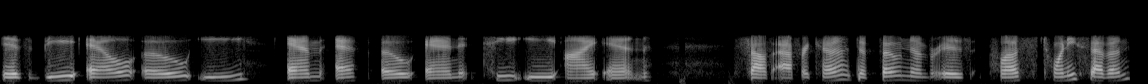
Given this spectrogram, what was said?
It's B L O E M F O N T E I N, South Africa. The phone number is plus twenty seven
